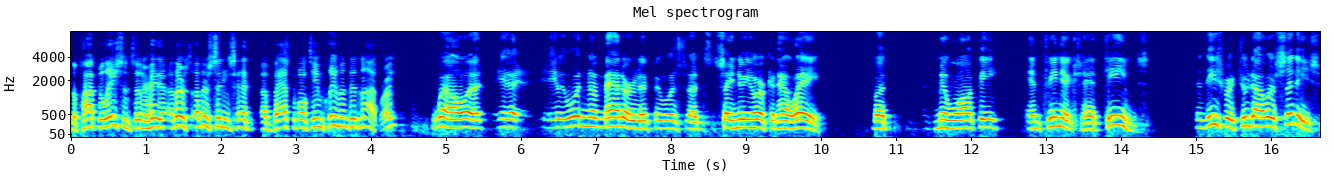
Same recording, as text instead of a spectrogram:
The population center. Hey, others other cities had a basketball team. Cleveland did not, right? Well, it, it, it wouldn't have mattered if it was, uh, say, New York and L.A., but Milwaukee and Phoenix had teams, and these were two dollar cities.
